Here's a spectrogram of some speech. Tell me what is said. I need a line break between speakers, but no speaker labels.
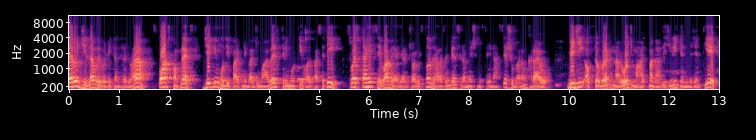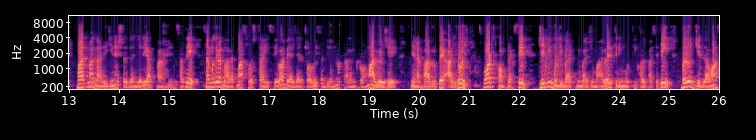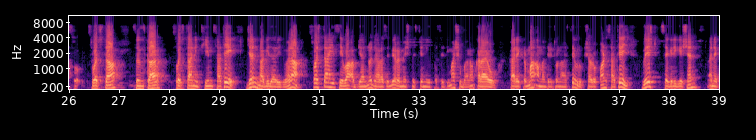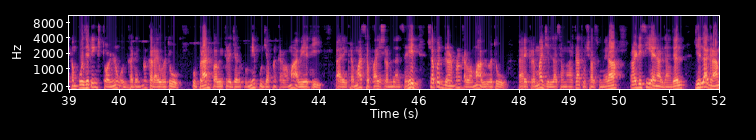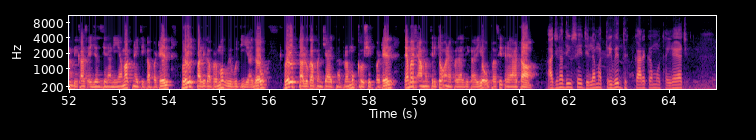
ભરૂચ જિલ્લા વહીવટીતંત્ર દ્વારા સ્પોર્ટ્સ કોમ્પ્લેક્સ જેબી મોદી પાર્કની બાજુમાં આવેલ ત્રિમૂર્તિ હોલ પાસેથી સ્વચ્છતા હી સેવા બે હજાર ચોવીસનો ધારાસભ્ય રમેશ મિસ્ત્રીના હસ્તે શુભારંભ કરાયો. બીજી ઓક્ટોબરના રોજ મહાત્મા ગાંધીજીની જન્મજયંતિએ મહાત્મા ગાંધીજીને શ્રદ્ધાંજલિ આપવાના સાથે સમગ્ર ભારતમાં સ્વચ્છતા હી સેવા બે હજાર ચોવીસ અભિયાનનો પ્રારંભ કરવામાં આવ્યો છે. જેના ભાગરૂપે આજરોજ સ્પોર્ટ્સ કોમ્પ્લેક્સ સ્થિત જેબી મોદી પાર્કની બાજુમાં આવેલ ત્રિમૂર્તિ હોલ પાસેથી ભરૂચ જિલ્લામાં સ્વચ્છતા સંસ્કાર સ્વચ્છતાની થીમ સાથે જનભાગીદારી દ્વારા સ્વચ્છતા હી સેવા અભિયાનનો ધારાસભ્ય રમેશ મિસ્ત્રીની ઉપસ્થિતિમાં શુભારંભ કરાયો. કાર્યક્રમમાં આમંત્રિતોના હસ્તે વૃક્ષારોપણ સાથે જ વેસ્ટ સેગ્રીગેશન અને કમ્પોઝિટિંગ સ્ટોલનું ઉદ્ઘાટન પણ કરાયું હતું. ઉપરાંત પવિત્ર જળકુંડની પૂજા પણ કરવામાં આવી હતી. કાર્યક્રમમાં સફાઈ શ્રમદાન સહિત શપથ ગ્રહણ પણ કરવામાં આવ્યું હતું. કાર્યક્રમમાં જિલ્લા સમાહર્તા તુષાર સુમેરા, આરડીસી એનઆર ધાંધલ, જિલ્લા ગ્રામ વિકાસ એજન્સીના નિયામક નૈતિકા પટેલ, ભરૂચ પાલિકા પ્રમુખ વિભૂતિ યાદવ ભરૂચ તાલુકા પંચાયતના પ્રમુખ કૌશિક પટેલ તેમજ આમંત્રિતો અને પદાધિકારીઓ ઉપસ્થિત રહ્યા હતા.
આજના દિવસે જિલ્લામાં ત્રિવિધ કાર્યક્રમો થઈ રહ્યા છે.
